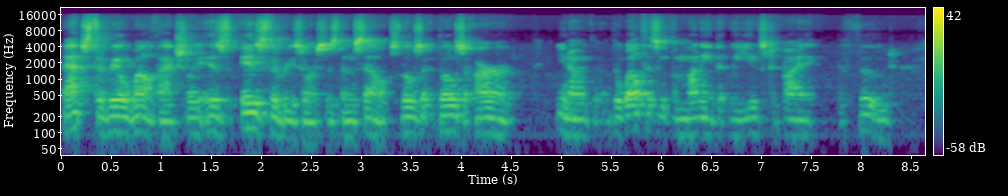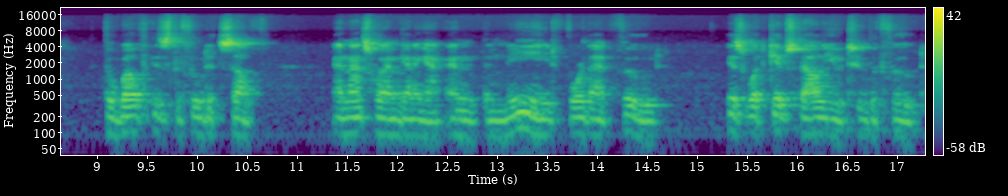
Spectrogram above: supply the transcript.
that's the real wealth actually is is the resources themselves. Those those are you know the wealth isn't the money that we use to buy the food. The wealth is the food itself. And that's what I'm getting at. And the need for that food is what gives value to the food.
